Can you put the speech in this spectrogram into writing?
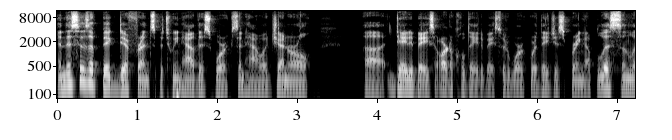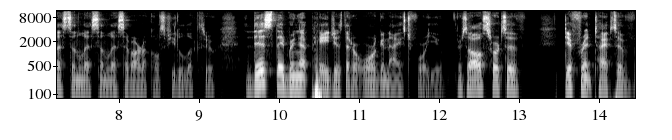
And this is a big difference between how this works and how a general uh, database, article database would work where they just bring up lists and lists and lists and lists of articles for you to look through. This, they bring up pages that are organized for you. There's all sorts of different types of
